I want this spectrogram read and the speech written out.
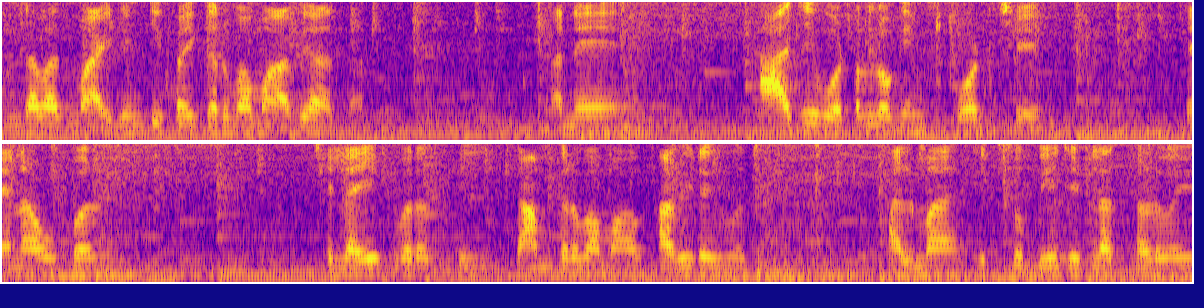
અમદાવાદમાં આઈડેન્ટિફાઈ કરવામાં આવ્યા હતા. અને આ જે વોટર લોગિંગ સ્પોટ છે, તેના ઉપર છેલ્લા એક વર્ષથી કામ કરવામાં આવી રહ્યું હતું. હાલમાં એકસો બે જેટલા સ્થળોએ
